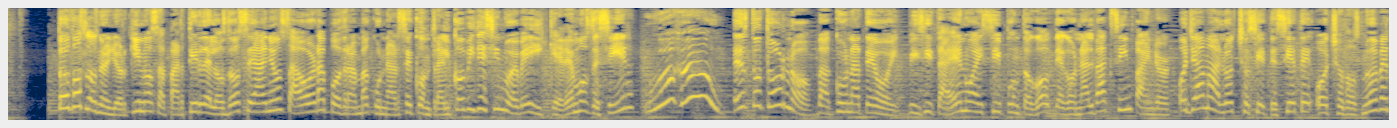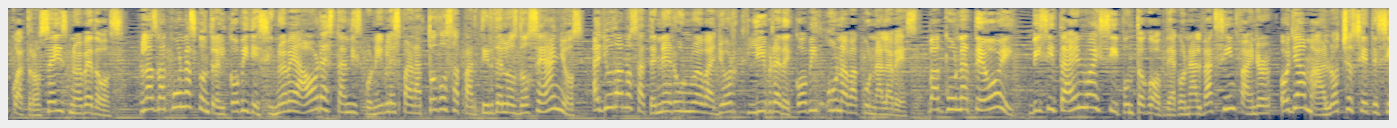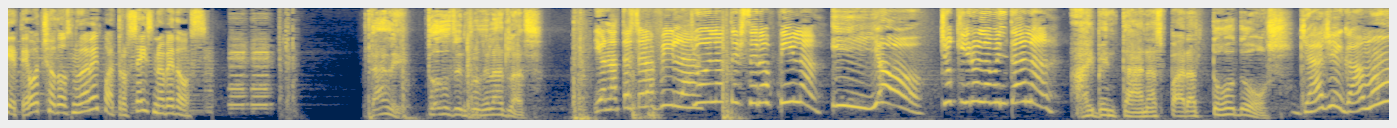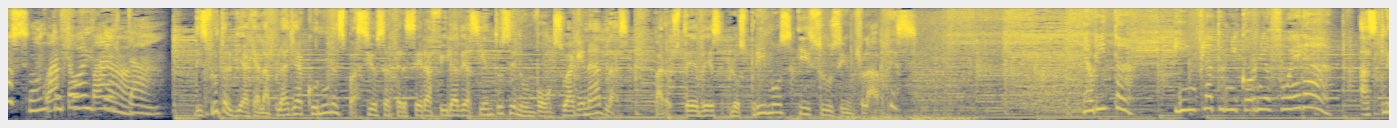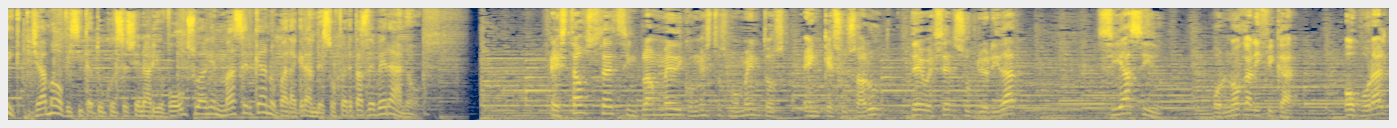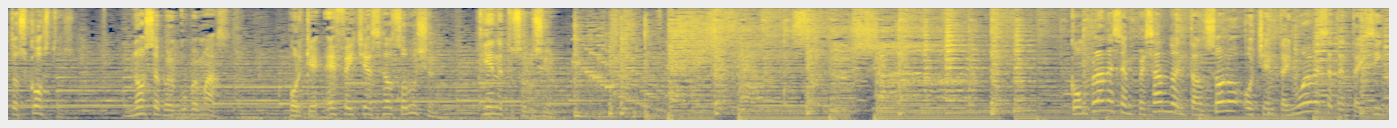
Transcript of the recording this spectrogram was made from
Todos los neoyorquinos a partir de los 12 años ahora podrán vacunarse contra el COVID-19 y queremos decir, ¡Woohoo! Es tu turno. Vacúnate hoy. Visita nyc.gov diagonal vaccine finder o llama al 877-829-4692. Las vacunas contra el COVID-19 ahora están disponibles para todos a partir de los 12 años. Ayúdanos a tener un Nueva York libre de COVID una vacuna a la vez. Vacúnate hoy. Visita nyc.gov diagonal vaccine finder o llama al 877-829-4692. Dale, todos dentro del Atlas. Yo en la tercera fila. Yo en la tercera fila. Y yo. Yo quiero la ventana. Hay ventanas para todos. ¿Ya llegamos? ¿Cuánto, falta? Disfruta el viaje a la playa con una espaciosa tercera fila de asientos en un Volkswagen Atlas. Para ustedes, los primos y sus inflables. Laurita, infla tu unicornio afuera. Haz clic, llama o visita tu concesionario Volkswagen más cercano para grandes ofertas de verano. ¿Está usted sin plan médico en estos momentos en que su salud debe ser su prioridad? Si ha sido por no calificar o por altos costos, no se preocupe más, porque FHS Health Solution tiene tu solución. Con planes empezando en tan solo 89.75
